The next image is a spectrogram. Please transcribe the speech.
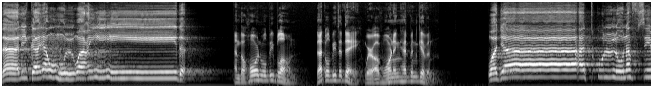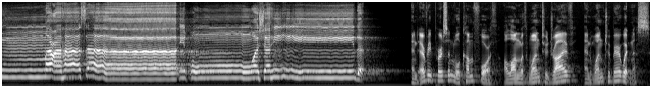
ذلك يوم الوعيد And the horn will be blown. That will be the day whereof warning had been given. وجاءت كل نفس معها سائق وشهيد And every person will come forth along with one to drive and one to bear witness.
